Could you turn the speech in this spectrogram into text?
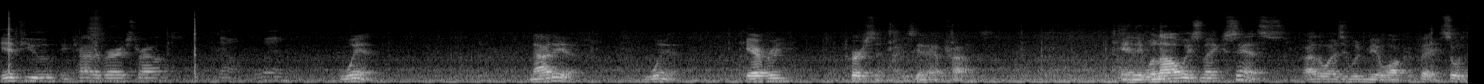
if you encounter various trials. No, when? When. Not if. When. Every person is going to have trials. And it will not always make sense, otherwise it wouldn't be a walk of faith. So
